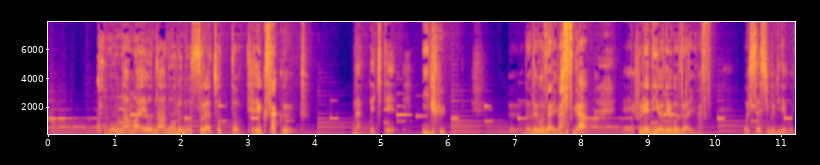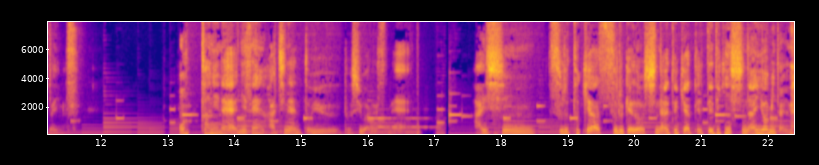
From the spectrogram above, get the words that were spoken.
この名前を名乗るのすらちょっと照れくさくなってきているのでございますが、えー、フレディオでございます。お久しぶりでございます。本当にね、2008年という年はですね、配信するときはするけど、しないときは徹底的にしないよみたいな、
